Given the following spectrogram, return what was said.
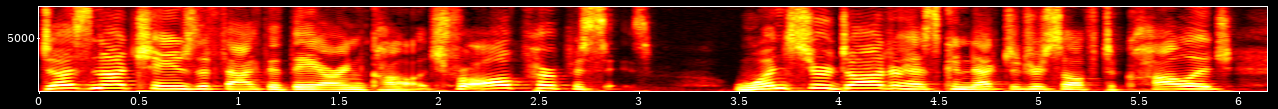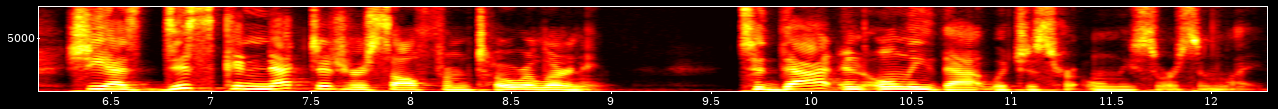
Does not change the fact that they are in college for all purposes. Once your daughter has connected herself to college, she has disconnected herself from Torah learning to that and only that which is her only source in life.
